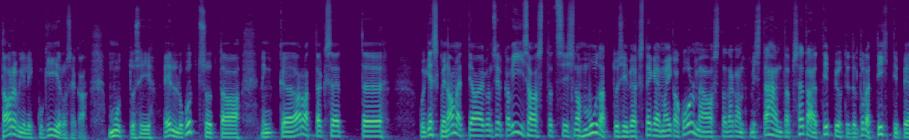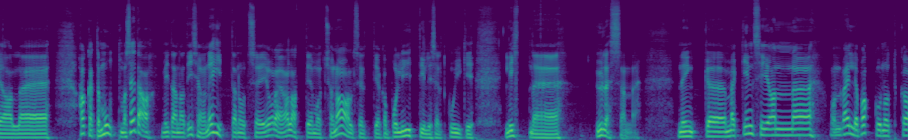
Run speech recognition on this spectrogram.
tarviliku kiirusega muutusi ellu kutsuda ning arvatakse, et kui keskmine ametiaeg on circa viis aastat, siis noh, muudatusi peaks tegema iga kolme aasta tagant, mis tähendab seda, et tippjuhtidel tuleb tihtipeale hakata muutma seda, mida nad ise on ehitanud, see ei ole alati emotsionaalselt ja ka poliitiliselt kuigi lihtne ülesanne. ning äh, McKinsey on, äh, on välja pakkunud ka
